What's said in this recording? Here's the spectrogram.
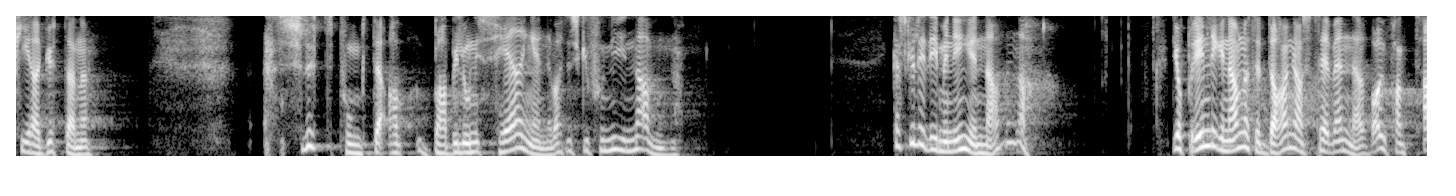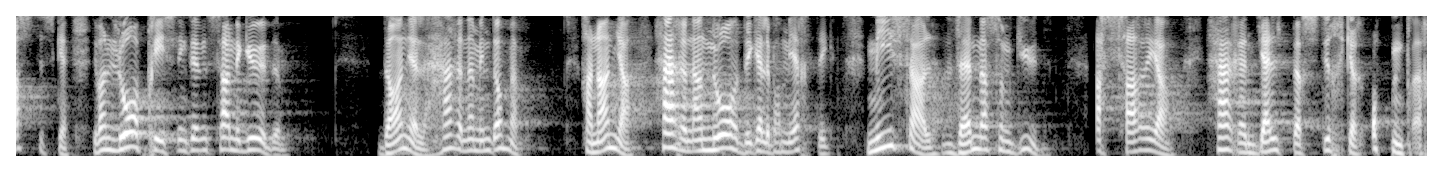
fire guttene. Sluttpunktet av babyloniseringen var at de skulle få nye navn. Hva skulle de med nye navn, da? De opprinnelige navnene til Daniels tre venner var jo fantastiske. Det var en lovprisning til den sanne Gud. Daniel, Herren er min dommer. Hananya, Herren er nådig eller barmhjertig. Misal, hvem er som Gud? Asaria, Herren hjelper, styrker, oppmuntrer.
